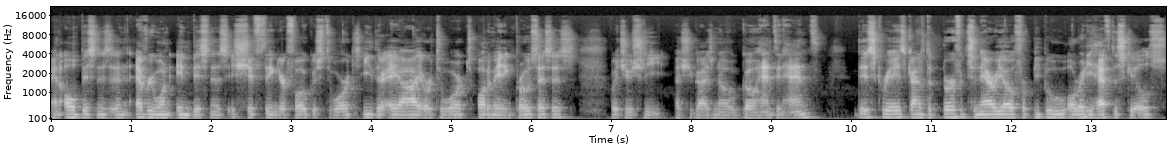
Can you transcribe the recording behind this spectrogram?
and all businesses and everyone in business is shifting their focus towards either AI or towards automating processes, which usually, as you guys know, go hand in hand. This creates kind of the perfect scenario for people who already have the skills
